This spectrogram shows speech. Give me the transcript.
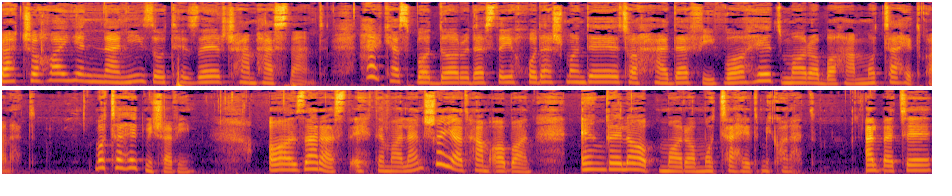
بچه های ننیز و تزرچ هم هستند. هر کس با دار و دسته خودش مانده تا هدفی واحد ما را با هم متحد کند. متحد می شویم. آذر است احتمالا شاید هم آبان انقلاب ما را متحد می کند. البته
